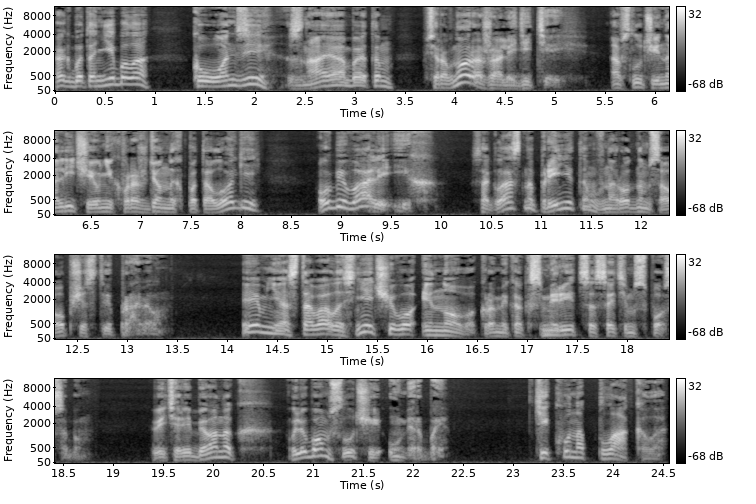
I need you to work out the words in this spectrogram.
Как бы то ни было, Куонзи, зная об этом, все равно рожали детей, а в случае наличия у них врожденных патологий – убивали их, согласно принятым в народном сообществе правилам. Им не оставалось ничего иного, кроме как смириться с этим способом. Ведь ребенок в любом случае умер бы. Кикуна плакала,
